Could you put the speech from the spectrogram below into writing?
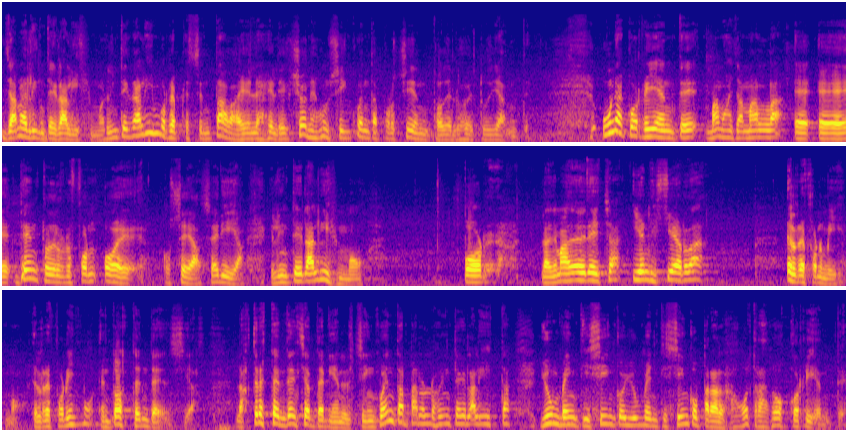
Llama el integralismo. El integralismo representaba en las elecciones un 50% de los estudiantes. Una corriente, vamos a llamarla eh, eh, dentro del reform, o, o sea, sería el integralismo por la llamada derecha y en la izquierda el reformismo. El reformismo en dos tendencias. Las tres tendencias tenían el 50 para los integralistas y un 25 y un 25 para las otras dos corrientes.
